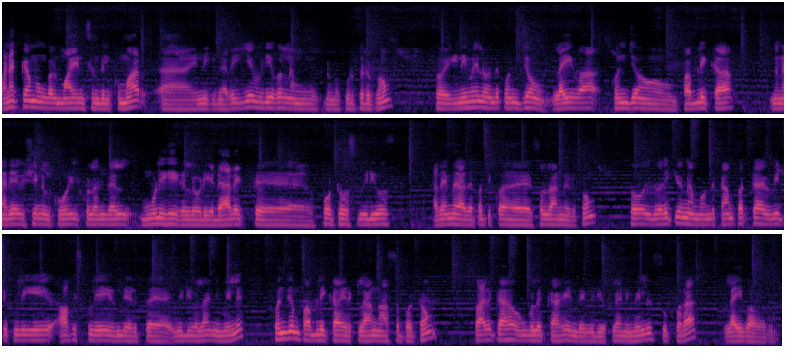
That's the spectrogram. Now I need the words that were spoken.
வணக்கம் உங்கள் மாயன் செந்தில்குமார். இன்றைக்கி நிறைய வீடியோக்கள் நம்ம நம்ம கொடுத்துருக்கோம். ஸோ இனிமேல் வந்து கொஞ்சம் லைவாக கொஞ்சம் பப்ளிக்காக நிறைய விஷயங்கள் கோயில் குளங்கள் மூலிகைகளுடைய டைரக்ட் ஃபோட்டோஸ் வீடியோஸ் அதேமாதிரி அதை பற்றி சொல்லலான்னு இருக்கோம். ஸோ இது வரைக்கும் நம்ம வந்து காம்பேக்டாக வீட்டுக்குள்ளேயே ஆஃபீஸ்க்குள்ளேயே இருந்து எடுத்த வீடியோலாம் இனிமேல் கொஞ்சம் பப்ளிக்காக இருக்கலாம்னு ஆசைப்பட்டோம். ஸோ அதுக்காக உங்களுக்காக இந்த வீடியோக்கெலாம் இனிமேல் சூப்பராக லைவாக வரும்.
